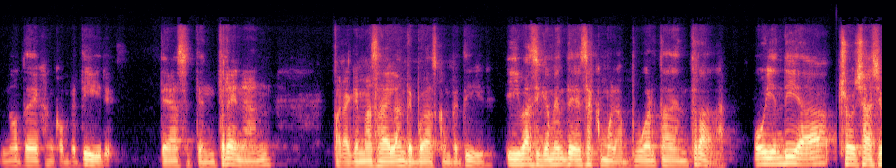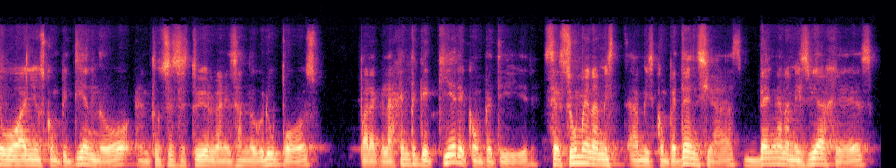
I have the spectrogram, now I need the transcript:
no te dejan competir, te, hace, te entrenan para que más adelante puedas competir. Y básicamente esa es como la puerta de entrada. Hoy en día yo ya llevo años compitiendo, entonces estoy organizando grupos para que la gente que quiere competir se sumen a mis competencias, vengan a mis viajes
